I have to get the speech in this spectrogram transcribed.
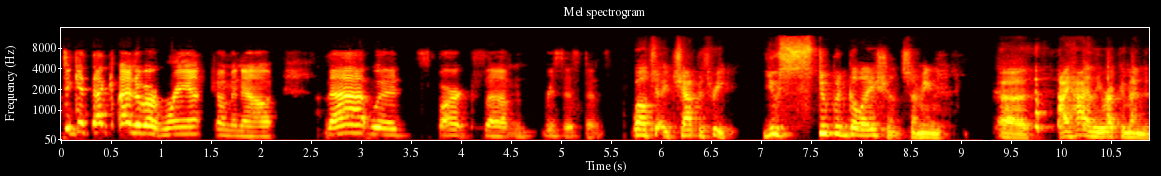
to get that kind of a rant coming out, that would spark some resistance. Well, ch- chapter three, you stupid Galatians. I mean, uh, I highly recommend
